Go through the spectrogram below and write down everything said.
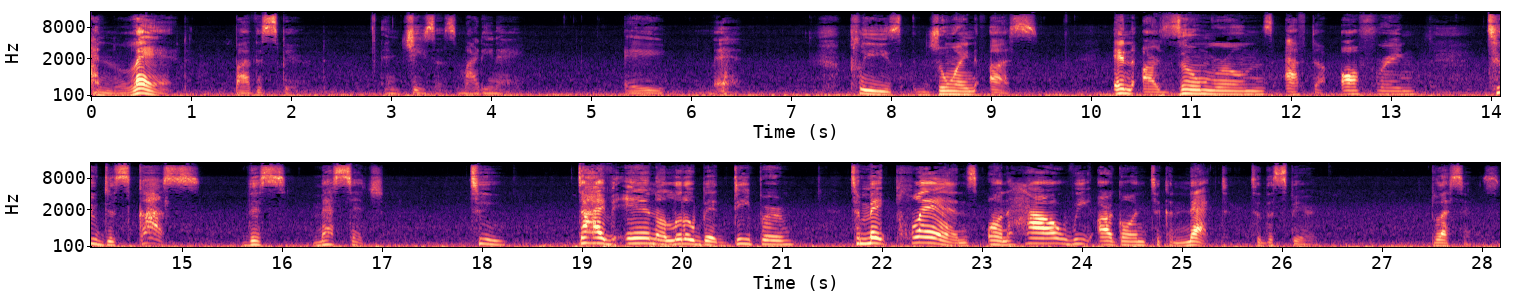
and led by the Spirit. In Jesus' mighty name. Amen. Please join us in our Zoom rooms after offering to discuss this message, to dive in a little bit deeper, to make plans on how we are going to connect to the Spirit. Blessings.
